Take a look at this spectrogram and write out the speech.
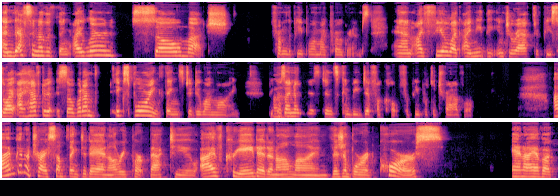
and that's another thing. I learn so much from the people in my programs and i feel like i need the interactive piece so i, I have to so but i'm exploring things to do online because uh-huh. i know distance can be difficult for people to travel I'm going to try something today and I'll report back to you. I've created an online vision board course and I have a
